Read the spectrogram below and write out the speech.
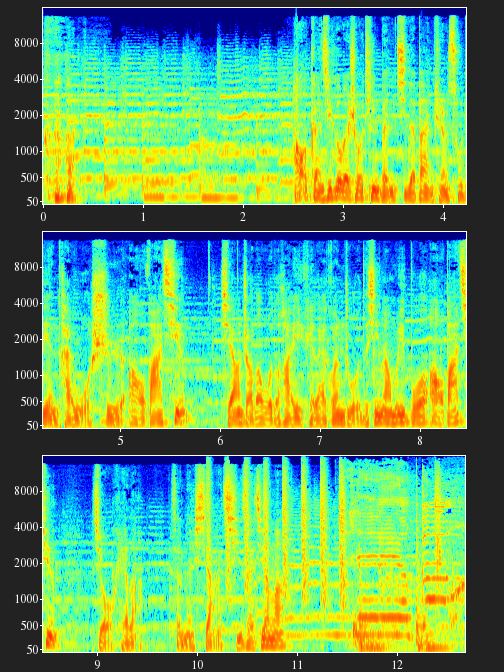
好，感谢各位收听本期的半瓶醋电台，我是奥巴庆。想要找到我的话，也可以来关注我的新浪微博奥巴庆就 OK 了。咱们下期再见啦。Let it all go.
